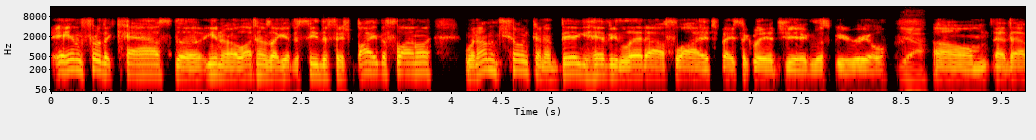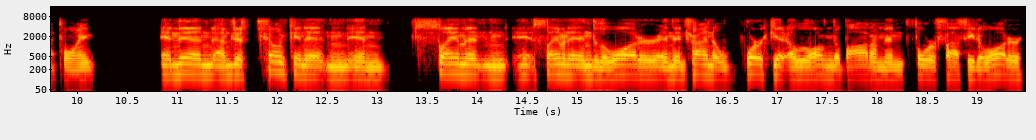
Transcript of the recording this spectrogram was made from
and for the cast the you know a lot of times i get to see the fish bite the fly when i'm chunking a big heavy lead eye fly it's basically a jig let's be real. Yeah, um, at that point. And then I'm just chunking it and, and slamming it and and eh, slamming it into the water and then trying to work it along the bottom in four or five feet of water.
